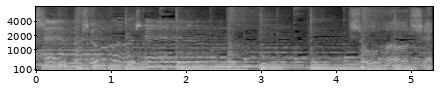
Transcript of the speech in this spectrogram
神，守候神，守候神，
